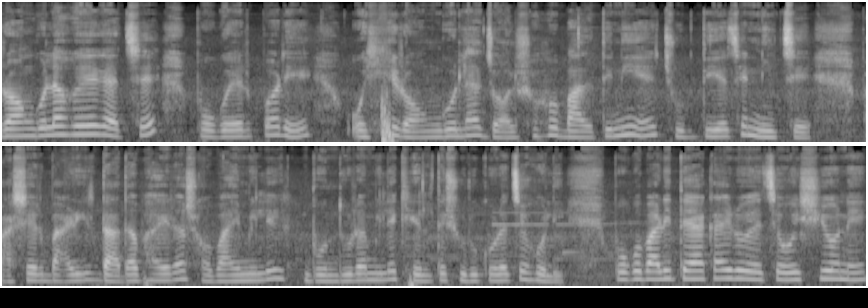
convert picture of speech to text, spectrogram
রঙ্গোলা হয়ে গেছে। পোগোয়ের পরে ওই রঙ্গোলা জলসহ বালতি নিয়ে ছুট দিয়েছে নিচে। পাশের বাড়ির দাদা ভাইরা সবাই মিলে, বন্ধুরা মিলে খেলতে শুরু করেছে হোলি। পোগো বাড়িতে একাই রয়েছে, ঐশীও নেই।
